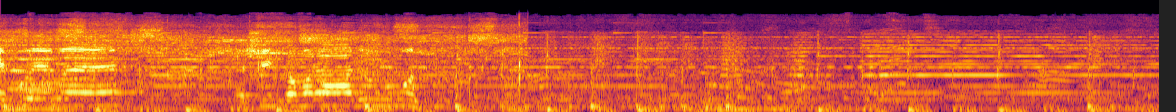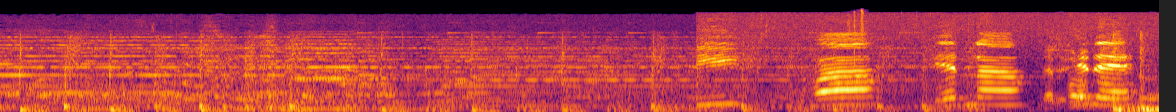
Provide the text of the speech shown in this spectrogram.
Děkujeme našim kamarádům. Tři, dva, jedna, jede.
